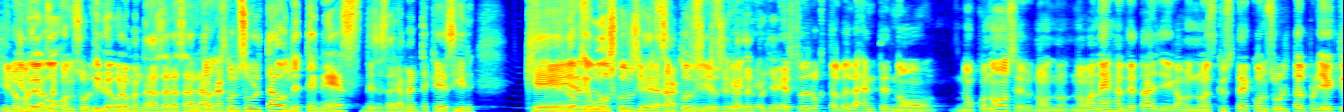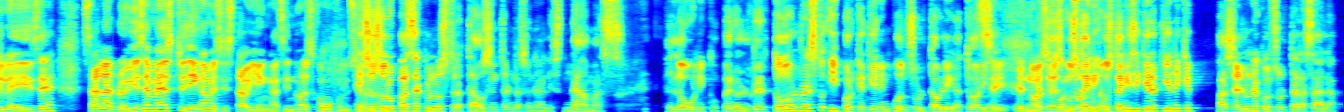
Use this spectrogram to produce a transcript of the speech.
Y lo mandás luego, a consulta. Y luego lo mandás a la sala a Entonces- una consulta donde tenés necesariamente que decir qué, ¿Qué es lo que vos consideras Exacto, es inconstitucional que, del proyecto. Esto es lo que tal vez la gente no, no conoce, no, no, no maneja el detalle. Digamos, no es que usted consulta el proyecto y le dice, Sala, revíseme esto y dígame si está bien. Así no es como funciona. Eso solo pasa con los tratados internacionales, nada más. Es lo único. Pero el todo el resto, y porque tienen consulta obligatoria. Sí, es- no es Entonces, usted, ni, consulta- usted ni siquiera tiene que pasarle una consulta a la sala.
